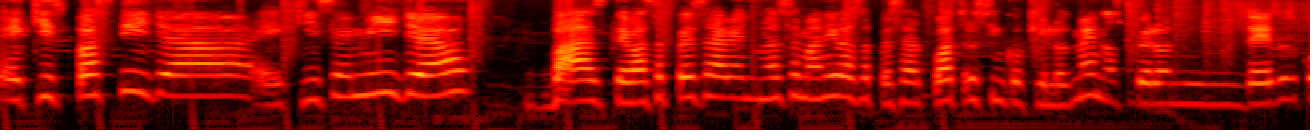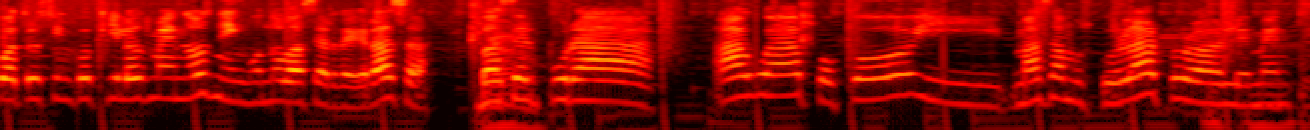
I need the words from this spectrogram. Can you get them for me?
X pastilla, X semilla vas, te vas a pesar en una semana y vas a pesar 4 o 5 kilos menos, pero de esos 4 o 5 kilos menos, ninguno va a ser de grasa, va a ser pura agua, popó y masa muscular probablemente.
